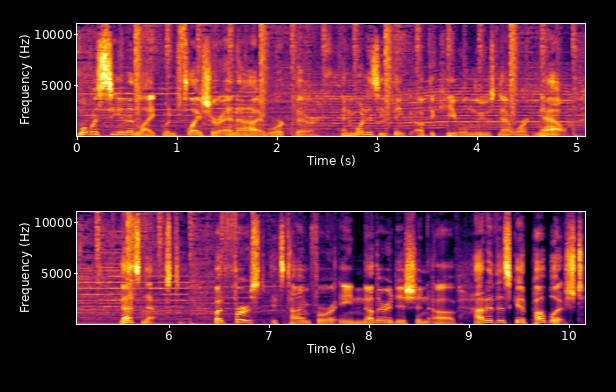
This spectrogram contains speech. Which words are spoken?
what was CNN like when Fleischer and I worked there? And what does he think of the cable news network now? That's next. But first, it's time for another edition of How Did This Get Published?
